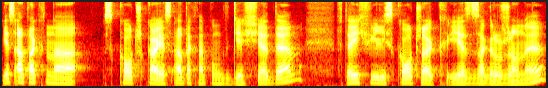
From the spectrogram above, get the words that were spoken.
Jest atak na skoczka, jest atak na punkt G7. W tej chwili skoczek jest zagrożony.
